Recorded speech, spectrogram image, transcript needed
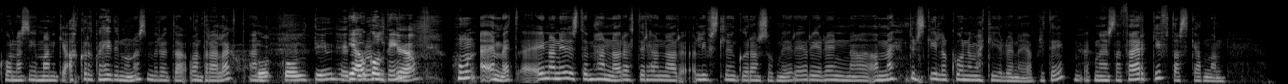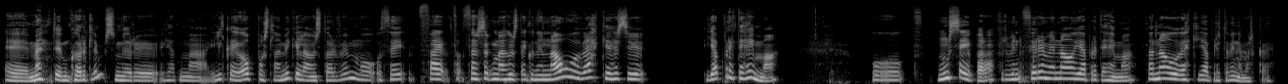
kona sem ég man ekki akkurat hvað heitir núna sem er auðvitað vandræðilegt Goldín heitir já, hún Goldín. Já. hún, einmitt, eina niðurstöfum hennar eftir hennar lífslöngur ansóknir er í reyna að mentun skilar konum ekki í launajafriti vegna þess að það er giftaskjarnan e, mentum körlum sem eru hérna líka í óbáslega mikilvægum störfum og, og þeir, það, þess vegna veginn náum við ekki þessu jafnbriti heima og hún segir bara fyrir, fyrir við náum jafnbriti heima þá náum við ekki jafnbriti á vinnumarkaði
